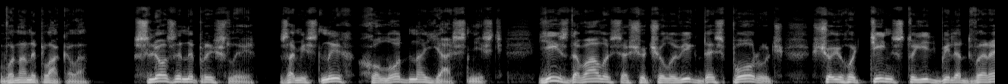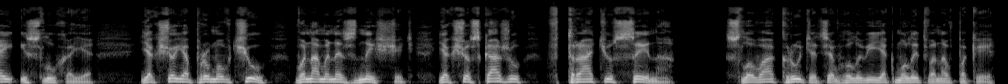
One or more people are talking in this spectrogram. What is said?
Вона не плакала. Сльози не прийшли. Замість них холодна ясність. Їй здавалося, що чоловік десь поруч, що його тінь стоїть біля дверей і слухає. Якщо я промовчу, вона мене знищить. Якщо скажу втратю сина. Слова крутяться в голові, як молитва навпаки.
